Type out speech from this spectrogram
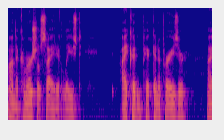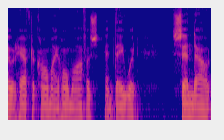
on the commercial side at least, I couldn't pick an appraiser. I would have to call my home office, and they would send out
